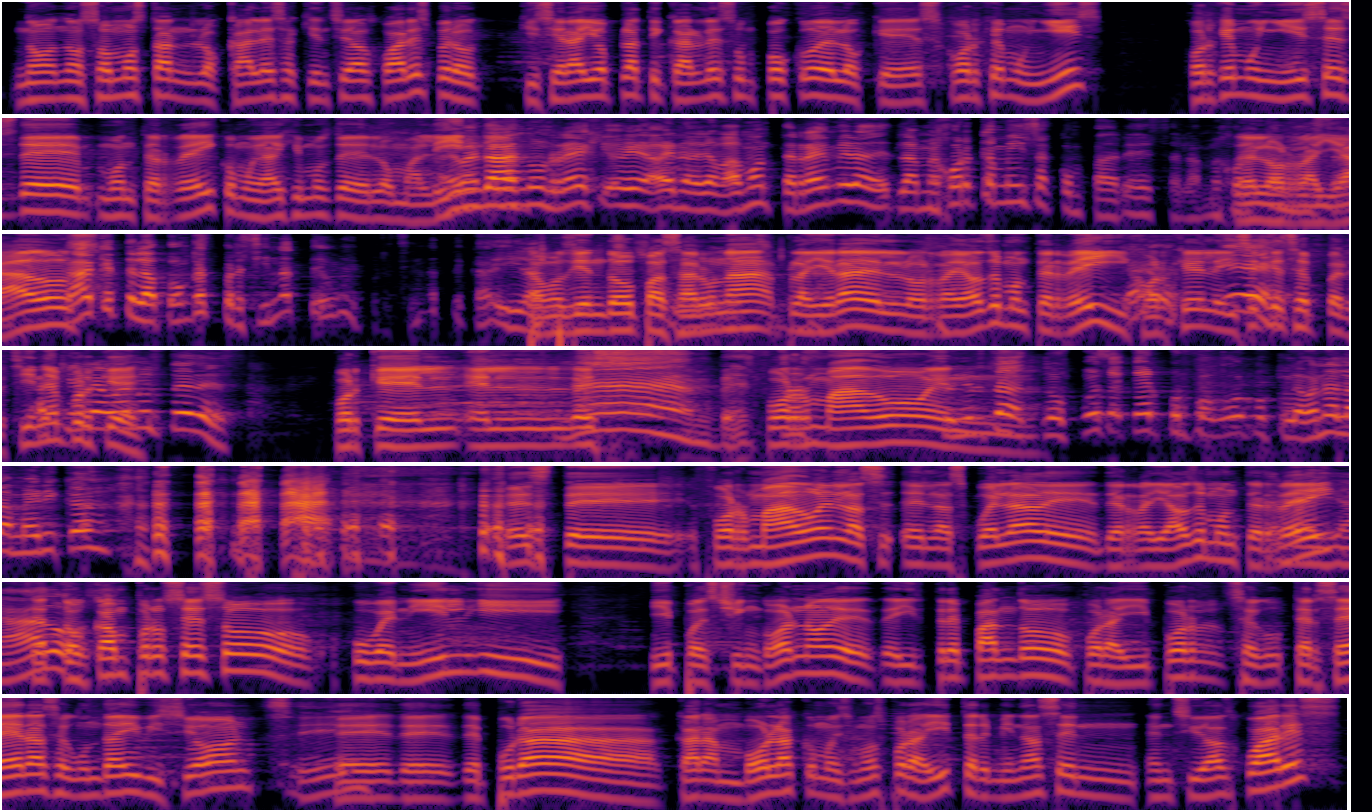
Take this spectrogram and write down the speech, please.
no, no somos tan locales aquí en Ciudad Juárez, pero quisiera yo platicarles un poco de lo que es Jorge Muñiz. Jorge Muñiz es de Monterrey, como ya dijimos, de Loma Linda. un regio, mira, bueno, le va a Monterrey, mira, la mejor camisa, compadre, esa, la mejor De los camisa. Rayados. Cada que te la pongas, persínate, güey, persínate. y Estamos viendo pasar una playera de los Rayados de Monterrey y Claro, Jorge le dice ¿qué? que se ¿A persine quién le porque, van ustedes? porque él, él es Nah, formado en... Señorita, ¿los puedes sacar, por favor? Porque le van a la América. este, formado en, las- en la escuela de, de Rayados de Monterrey. Te toca un proceso juvenil y, y pues chingón, ¿no? De, de ir trepando por ahí por tercera, segunda división. Sí. eh, de, de pura carambola, como decimos por ahí, terminas en, en Ciudad Juárez.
